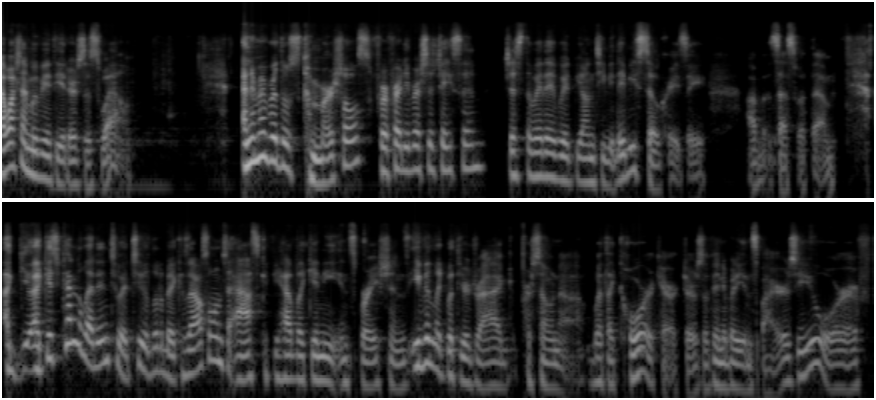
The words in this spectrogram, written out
I watched that movie in theaters as well. And I remember those commercials for Freddy versus Jason, just the way they would be on TV. They'd be so crazy. I'm obsessed with them. I, I guess you kind of led into it too a little bit because I also wanted to ask if you had like any inspirations, even like with your drag persona, with like horror characters, if anybody inspires you or if.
